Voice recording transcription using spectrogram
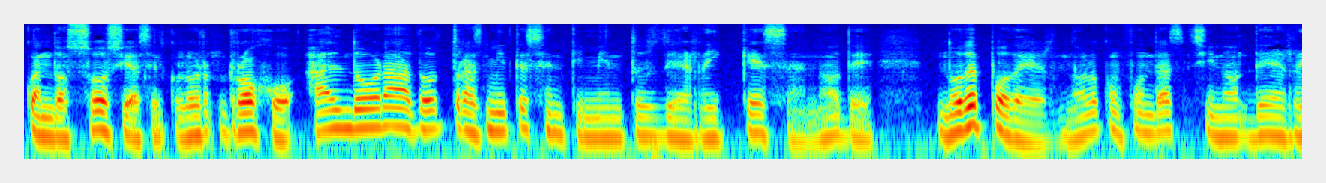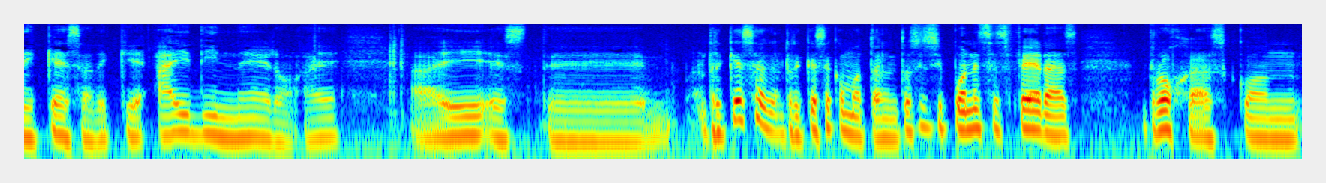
cuando asocias el color rojo al dorado, transmite sentimientos de riqueza, ¿no? De, no de poder, no lo confundas, sino de riqueza, de que hay dinero, hay, hay este, riqueza, riqueza como tal. Entonces si pones esferas rojas con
